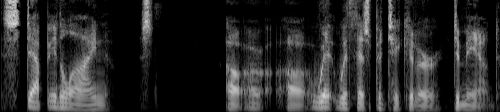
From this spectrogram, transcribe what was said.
step in line uh, uh, uh, with, with this particular demand.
